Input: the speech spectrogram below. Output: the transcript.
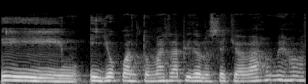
Y, y yo cuanto más rápido los echo abajo, mejor.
